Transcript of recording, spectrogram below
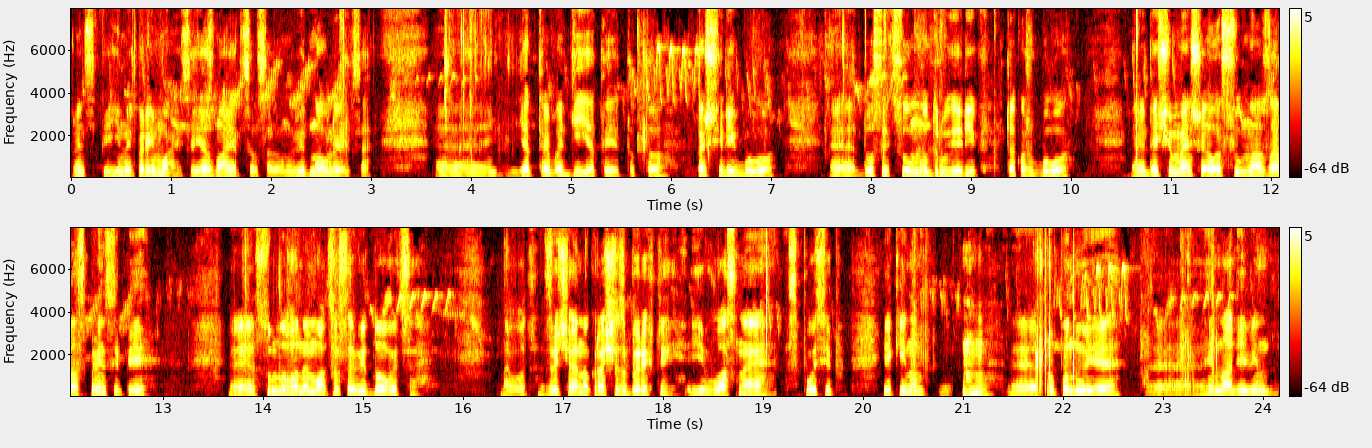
принципі і не переймаюся. Я знаю, як це все воно відновлюється. Е, як треба діяти. Тобто, перший рік було е, досить сумно, другий рік також було е, дещо менше, але сумно. А зараз, в принципі, сумного нема. Це все відновиться. От. Звичайно, краще зберегти. І, власне, спосіб, який нам пропонує Геннадій, він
